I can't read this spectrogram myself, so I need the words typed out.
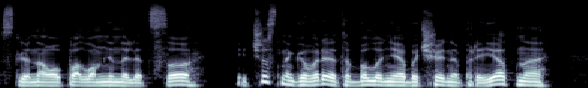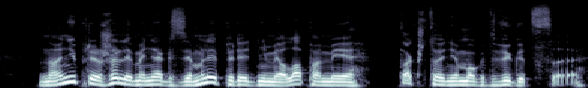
Слюна упала мне на лицо, и, честно говоря, это было необычайно приятно, но они прижали меня к земле передними лапами, так что я не мог двигаться.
